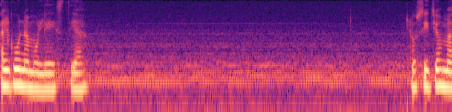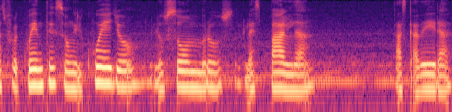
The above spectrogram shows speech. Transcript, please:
alguna molestia. Los sitios más frecuentes son el cuello, los hombros, la espalda, las caderas.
